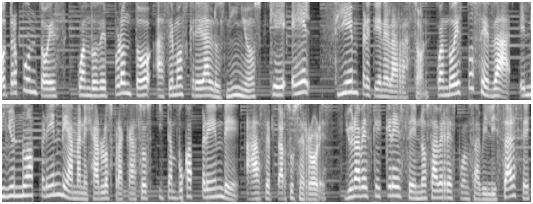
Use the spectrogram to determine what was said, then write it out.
Otro punto es cuando de pronto hacemos creer a los niños que él siempre tiene la razón. Cuando esto se da, el niño no aprende a manejar los fracasos y tampoco aprende a aceptar sus errores. Y una vez que crece no sabe responsabilizarse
